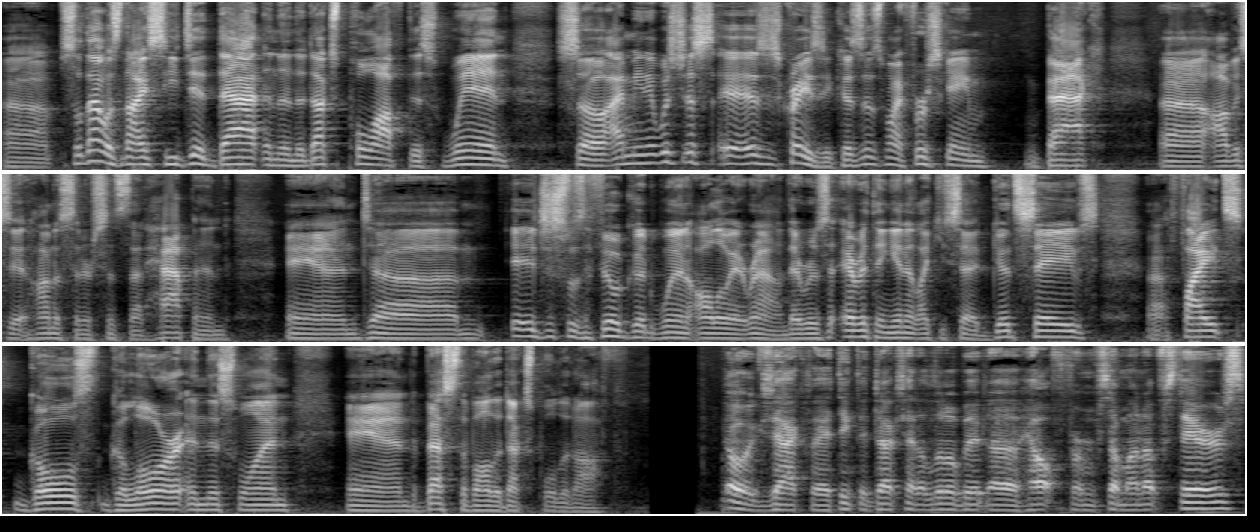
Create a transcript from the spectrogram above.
Uh, so that was nice. He did that, and then the Ducks pull off this win. So I mean, it was just it was just crazy because it was my first game back, uh, obviously at Honda Center since that happened, and um, it just was a feel good win all the way around. There was everything in it, like you said, good saves, uh, fights, goals galore in this one, and the best of all, the Ducks pulled it off. Oh, exactly. I think the Ducks had a little bit of help from someone upstairs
